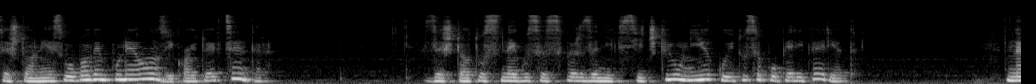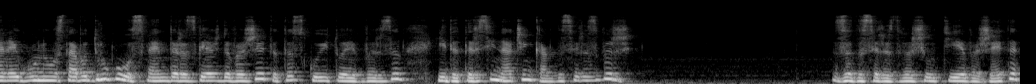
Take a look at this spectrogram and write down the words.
Защо не е свободен поне онзи, който е в центъра? Защото с него са свързани всички уния, които са по периферията. На него не остава друго, освен да разглежда въжетата, с които е вързан и да търси начин как да се развърже. За да се развърши от тия въжета,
